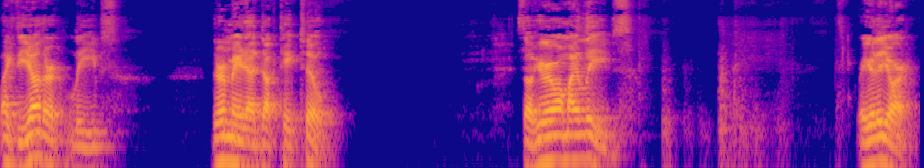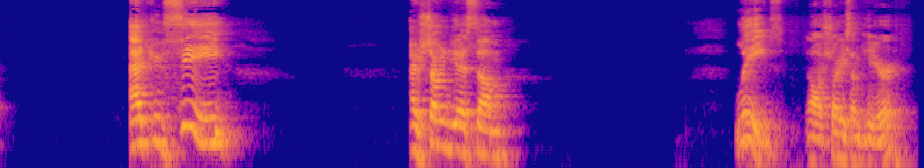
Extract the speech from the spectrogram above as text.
Like the other leaves, they're made out of duct tape too. So here are my leaves. Right here they are. As you can see, I've shown you some leaves. I'll show you some here.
